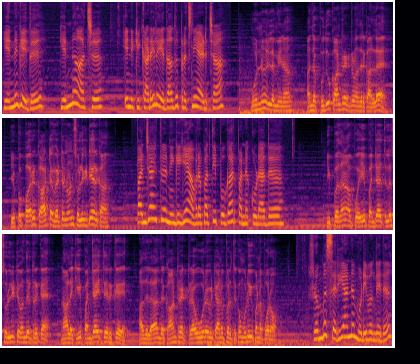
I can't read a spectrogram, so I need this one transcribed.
என்னங்க இது? என்ன ஆச்சு? இன்னைக்கு கடையில ஏதாவது பிரச்சனை ஆயிடுச்சா ஒன்றும் இல்லை மீனா. அந்த புது கான்ட்ராக்டர் வந்திருக்கான்ல. இப்போ பாரு காட்டை வெட்டணும்னு சொல்லிக்கிட்டே இருக்கான். பஞ்சாயத்துல நீங்க ஏன் அவரை பத்தி புகார் பண்ணக்கூடாது? இப்போ தான் நான் போய் பஞ்சாயத்தில் சொல்லிட்டு வந்துட்டு இருக்கேன் நாளைக்கு பஞ்சாயத்து இருக்கு. அதில் அந்த கான்ட்ராக்டரை ஊரை விட்டு அனுப்புறதுக்கு முடிவு பண்ண போகிறோம் ரொம்ப சரியான முடிவுங்க இது.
